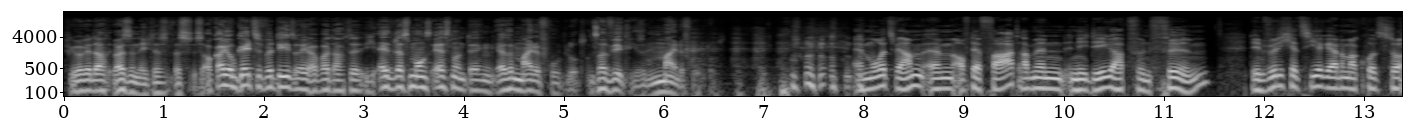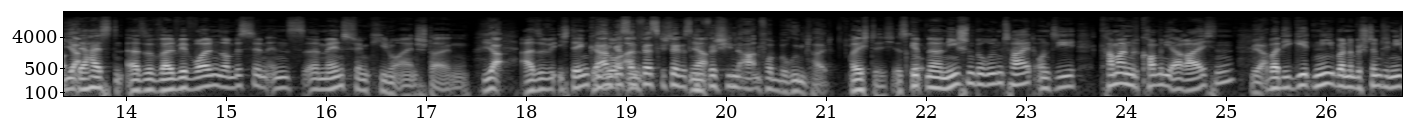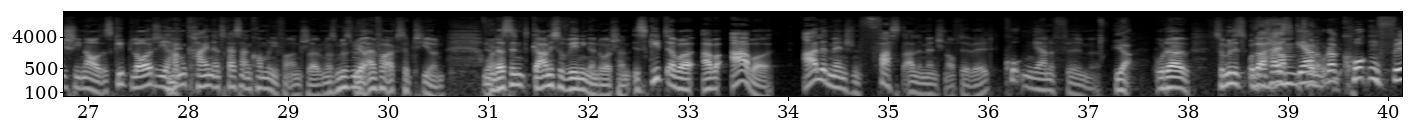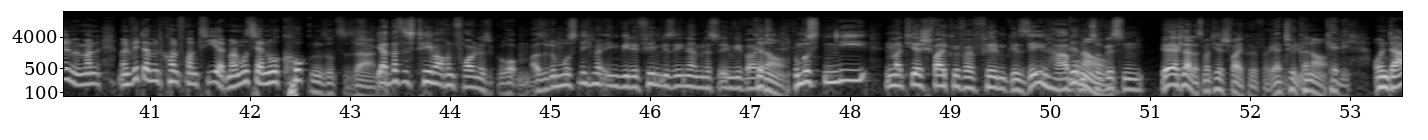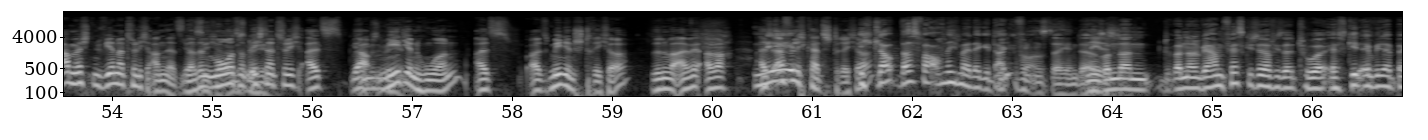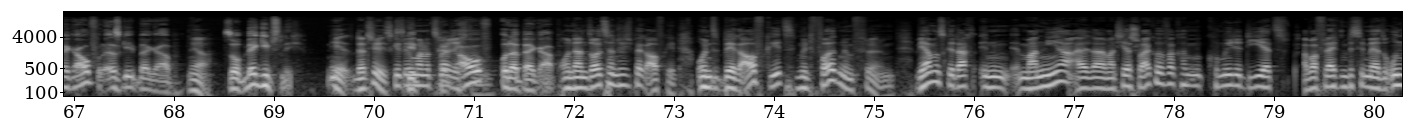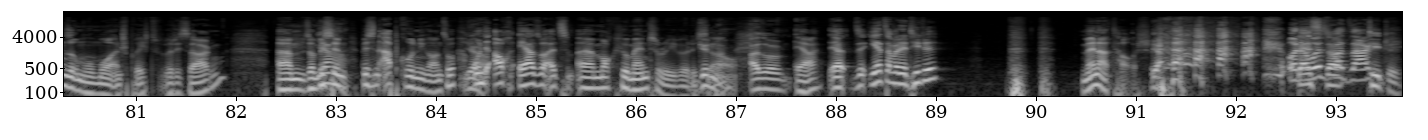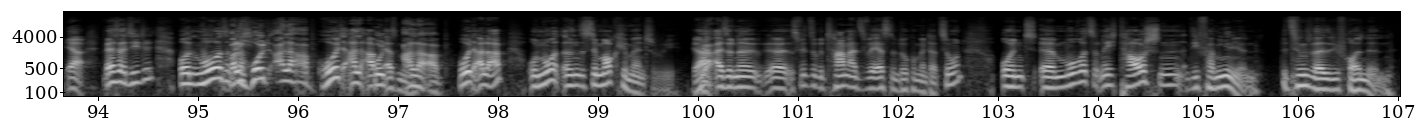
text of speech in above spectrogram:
ich habe mir gedacht, ich weiß nicht, das, das ist auch gar nicht um Geld zu verdienen, sondern ich einfach dachte, ich das morgens essen und denken, ja, sind meine Fruit Loops. Und zwar wirklich, das sind meine Fruit Loops. Äh, Moritz, wir haben ähm, auf der Fahrt haben wir eine Idee gehabt für einen Film. Den würde ich jetzt hier gerne mal kurz, Ja. der heißt, also, weil wir wollen so ein bisschen ins äh, Mainstream-Kino einsteigen. Ja. Also ich denke Wir haben so gestern an, festgestellt, es gibt Ja. verschiedene Arten von Berühmtheit. Richtig. Es gibt eine Nischenberühmtheit und die kann man mit Comedy erreichen, Ja. aber die geht nie über eine bestimmte Nische hinaus. Es gibt Leute, die haben kein Interesse an Comedy-Veranstaltungen. Das müssen wir Ja. Einfach akzeptieren. Ja. Und das sind gar nicht so wenige in Deutschland. Es gibt aber, aber, aber, alle Menschen, fast alle Menschen auf der Welt, gucken gerne Filme. Ja. Oder zumindest, Oder was heißt gerne, oder gucken Filme. Man, man wird damit konfrontiert. Man muss ja nur gucken, sozusagen. Ja, das ist Thema auch in Freundesgruppen. Also du musst nicht mal irgendwie den Film gesehen haben, dass du irgendwie weißt. Genau. Du musst nie einen Matthias Schweighöfer Film gesehen haben, Genau. um zu wissen, ja, ja klar, das ist Matthias Schweighöfer. Ja, natürlich, Genau. kenn ich. Und da möchten wir natürlich ansetzen. Ja, da sind sicher, Moritz und ich hin. natürlich als ja. Medienhuren, als, als Medienstricher, sind wir einfach, als Nee, Öffentlichkeitsstricher. Ich glaube, das war auch nicht mal der Gedanke von uns dahinter, Nee, sondern, sondern wir haben festgestellt auf dieser Tour, es geht entweder bergauf oder es geht bergab. Ja. So, mehr gibt's nicht. Nee, natürlich, es gibt Es geht immer nur zwei bergauf Richtungen. oder bergab. Und dann soll es natürlich bergauf gehen. Und bergauf geht's mit folgendem Film. Wir haben uns gedacht, in Manier einer Matthias Schweighöfer-Komödie, die jetzt aber vielleicht ein bisschen mehr so unserem Humor entspricht, würde ich sagen. Ähm, so ein Ja. bisschen, bisschen abgründiger und so. Ja. Und auch eher so als äh, Mockumentary, würde ich sagen. genau. Also, Ja, ja, jetzt aber der Titel. Männertausch. ja. Oder muss Bester man sagen. Titel. Ja, besser Titel. Und Moritz und Weil ich, holt alle ab. holt alle ab Holt erstmal. alle ab. Holt alle ab. Und Moritz, und das ist eine Mockumentary. Ja, Ja. also eine, äh, es wird so getan, als wäre es eine Dokumentation. Und äh, Moritz und ich tauschen die Familien. Beziehungsweise die Freundinnen.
